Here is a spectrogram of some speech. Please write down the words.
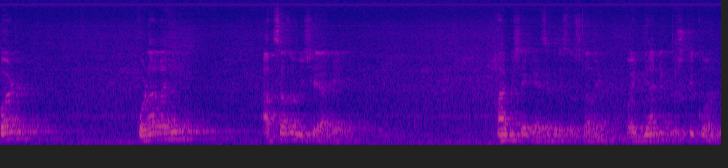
पण कोणालाही आजचा जो विषय आहे हा विषय घ्यायचा कधी सुचला नाही. वैज्ञानिक दृष्टिकोन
